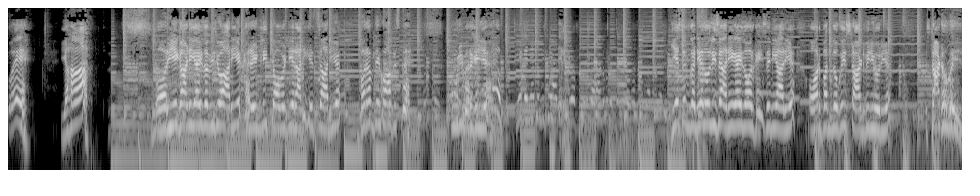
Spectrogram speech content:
ओए यहाँ। और ये गाड़ी गाइस अभी जो आ रही है करेंटली चौबटिया रानीखेत से आ रही है। बर्फ़ देखो आप इस पे। पूरी भर गई है। ये सिर्फ़ गनियादोली से आ रही है गाइस और कहीं से नहीं आ रही है, और बंद हो गई स्टार्ट भी नहीं हो रही है। स्टार्ट हो गई।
